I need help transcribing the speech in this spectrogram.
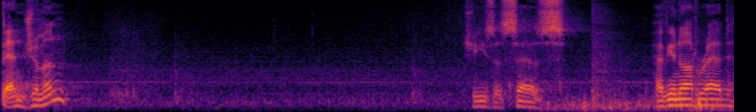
Benjamin. Jesus says, Have you not read?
